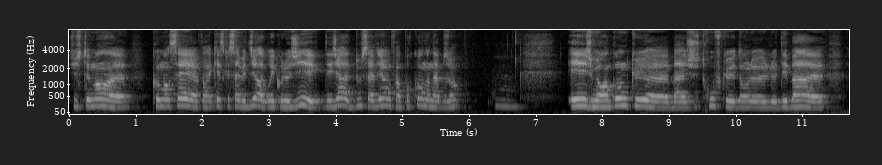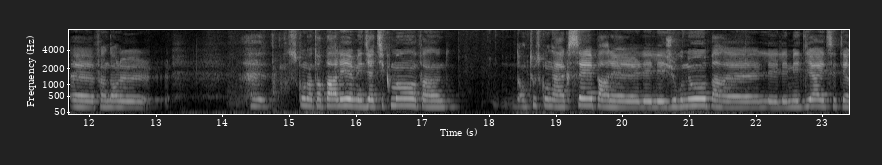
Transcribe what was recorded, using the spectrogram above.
justement euh, comment c'est, enfin qu'est-ce que ça veut dire agroécologie et déjà d'où ça vient, enfin pourquoi on en a besoin. Hmm. Et je me rends compte que euh, bah, je trouve que dans le, débat, euh, enfin dans le ce qu'on entend parler médiatiquement, enfin dans tout ce qu'on a accès par les, journaux, par les, les, médias, etc.,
